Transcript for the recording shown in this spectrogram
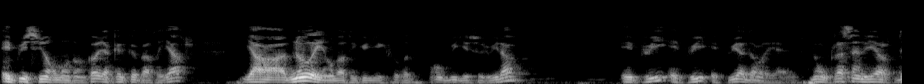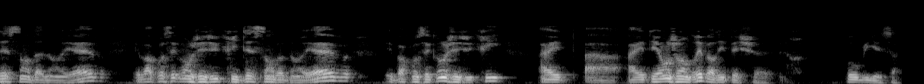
Et puis si on remonte encore, il y a quelques patriarches. Il y a Noé en particulier, il faudrait pas oublier celui-là. Et puis, et puis, et puis Adam et Ève. Donc la Sainte Vierge descend d'Adam et Ève, et par conséquent Jésus-Christ descend d'Adam et Ève, et par conséquent Jésus-Christ a, été engendré par des pécheurs. Pas oublier ça.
